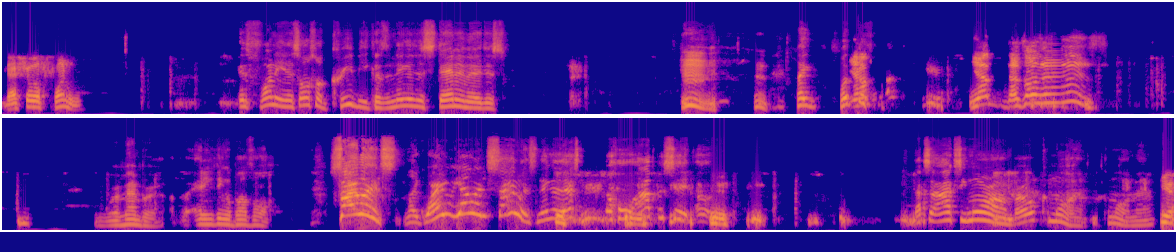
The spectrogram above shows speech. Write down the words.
That show is funny. It's funny and it's also creepy because the nigga just standing there, just hmm. like what Yep. the fuck? Yep, that's all it is. Remember, anything above all, silence. Like, why are you yelling silence, nigga? That's the whole opposite. of- that's an oxymoron, bro. Come on, come on, man. Yeah.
